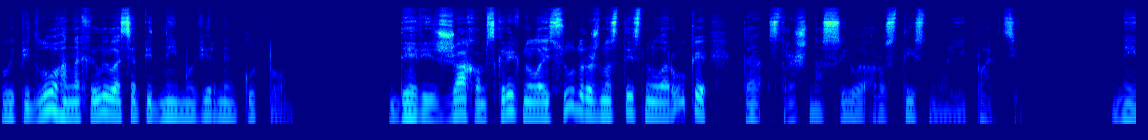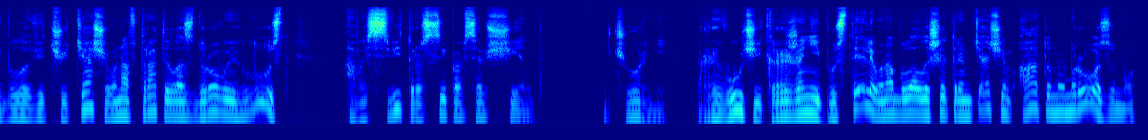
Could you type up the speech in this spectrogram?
коли підлога нахилилася під неймовірним кутом. Деві з жахом скрикнула і судорожно стиснула руки, та страшна сила розтиснула їй пальці. У неї було відчуття, що вона втратила здоровий глузд, а весь світ розсипався вщент. У чорній, ревучій, крижаній пустелі вона була лише тремтячим атомом розуму,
